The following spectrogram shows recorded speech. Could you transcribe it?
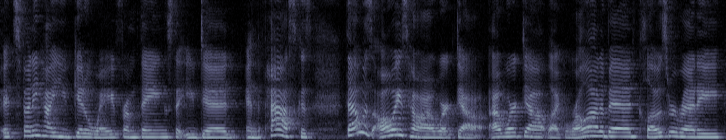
it's funny how you get away from things that you did in the past because that was always how I worked out. I worked out like roll out of bed, clothes were ready.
